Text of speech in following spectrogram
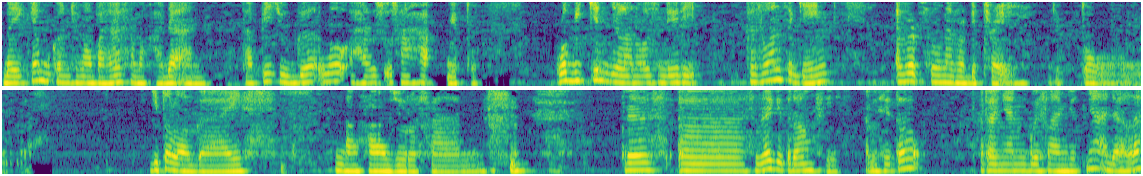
baiknya bukan cuma pasrah sama keadaan tapi juga lo harus usaha gitu. Lo bikin jalan lo sendiri. Cause once again effort will never betray gitu. Gitu loh guys. Tentang salah jurusan. Terus uh, sebenarnya gitu doang sih. Habis itu pertanyaan gue selanjutnya adalah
